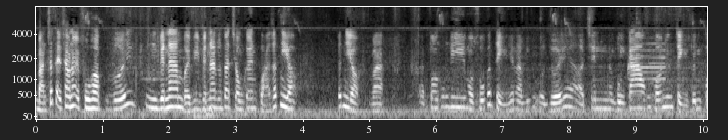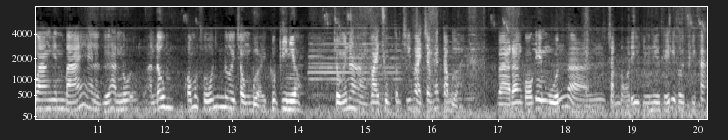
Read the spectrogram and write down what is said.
bản chất tại sao nó lại phù hợp với Việt Nam? Bởi vì Việt Nam chúng ta trồng cây ăn quả rất nhiều rất nhiều. Và à, tôi cũng đi một số các tỉnh như là ví dụ ở dưới ở trên vùng cao cũng có những tỉnh tuyên quang yên bái hay là dưới hà nội hà đông có một số những nơi trồng bưởi cực kỳ nhiều. Trồng đến là hàng vài chục thậm chí vài trăm hecta bưởi và đang có cái muốn là chặt bỏ đi nhưng như thế thì hơi phí phạm.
